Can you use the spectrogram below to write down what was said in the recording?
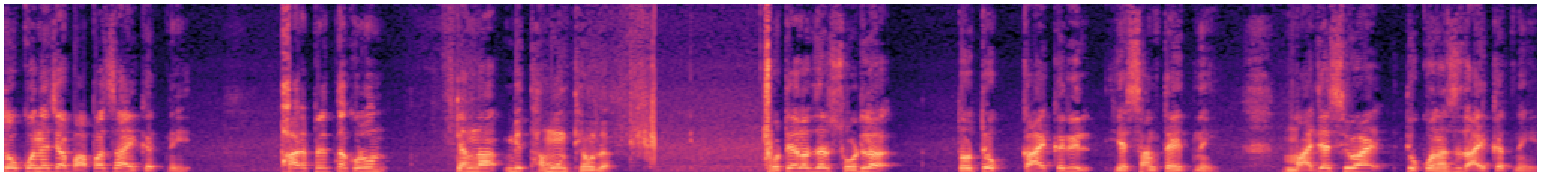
तो कोणाच्या बापाचं ऐकत नाही. फार प्रयत्न करून त्यांना मी थांबून ठेवलं. छोट्याला जर सोडलं तर तो काय करील हे सांगता येत नाही. माझ्याशिवाय तो कोणाचंच ऐकत नाही.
